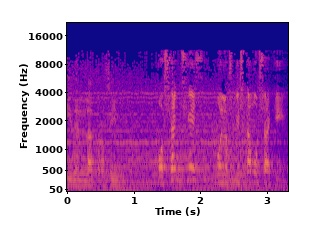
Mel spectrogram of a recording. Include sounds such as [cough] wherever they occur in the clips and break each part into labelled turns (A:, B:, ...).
A: y del latrocinio.
B: O Sánchez o los que estamos aquí.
